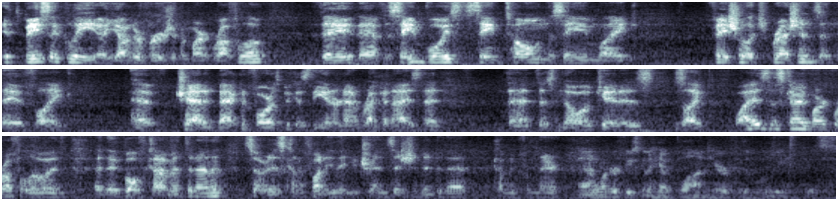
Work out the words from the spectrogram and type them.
it's basically a younger version of Mark Ruffalo. They they have the same voice, the same tone, the same like facial expressions, and they've like have chatted back and forth because the internet recognized that that this Noah kid is is like why is this guy Mark Ruffalo? And, and they both commented on it. So it is kind of funny that you transitioned into that coming from there. And I wonder if he's going to have blonde hair for the movie. 'cause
